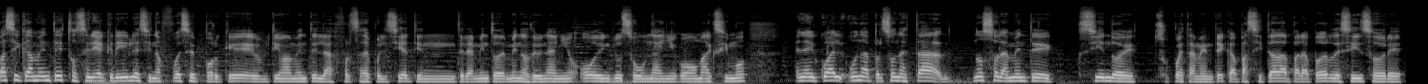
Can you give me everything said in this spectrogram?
Básicamente esto sería creíble si no fuese porque últimamente las fuerzas de policía tienen entrenamiento de menos de un año o incluso un año como máximo en el cual una persona está no solamente siendo eh, supuestamente capacitada para poder decidir sobre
